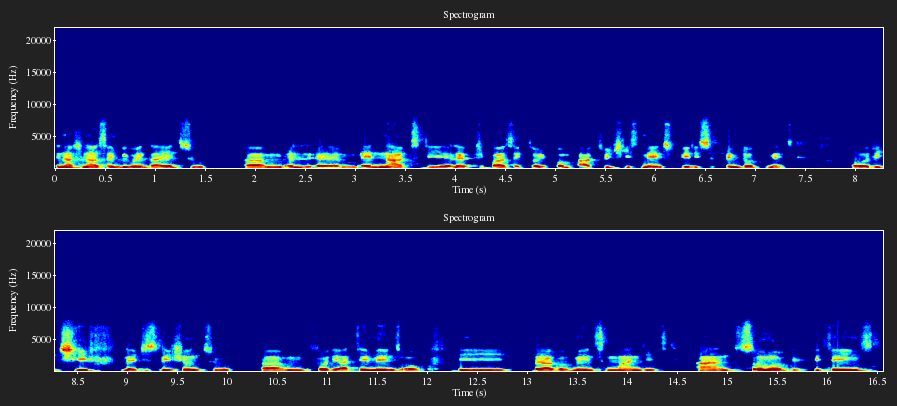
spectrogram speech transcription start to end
the National Assembly went ahead to um, um, enact the Electric Power Sector Reform Act, which is meant to be the supreme document or the chief legislation to um, for the attainment of the federal government's mandate. And some of the things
